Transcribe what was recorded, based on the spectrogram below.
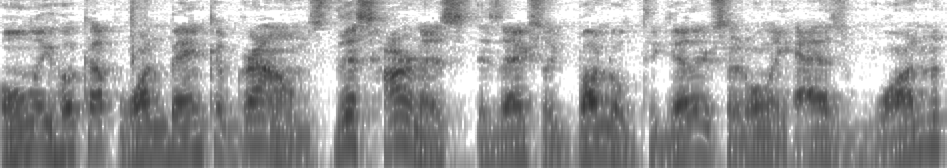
only hook up one bank of grounds. This harness is actually bundled together, so it only has one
